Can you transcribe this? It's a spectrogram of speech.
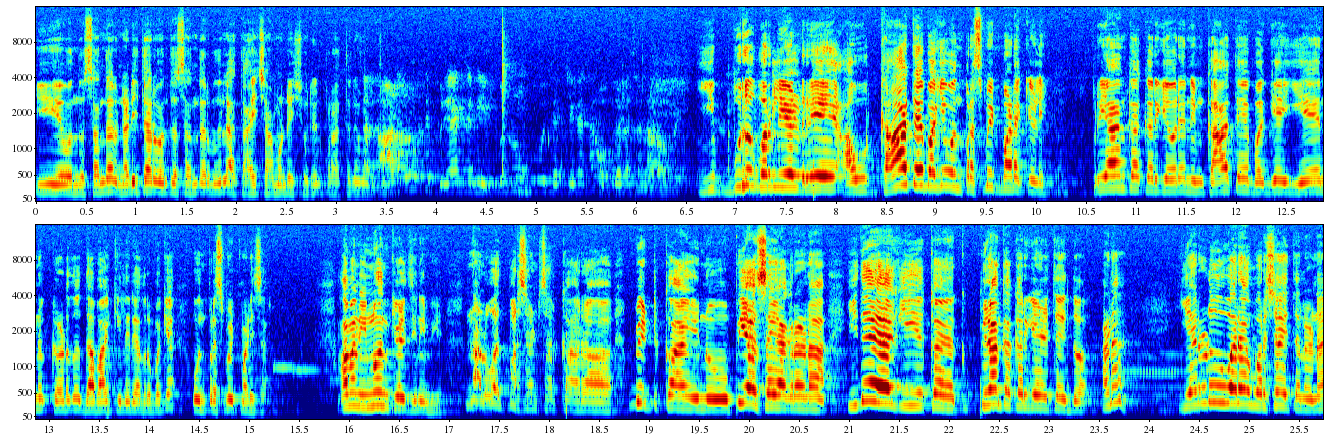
ಈ ಒಂದು ಸಂದರ್ಭ ನಡೀತಾ ಇರುವಂಥ ಸಂದರ್ಭದಲ್ಲಿ ಆ ತಾಯಿ ಚಾಮುಂಡೇಶ್ವರಿನ ಪ್ರಾರ್ಥನೆ ಮಾಡ್ತೀವಿ ಇಬ್ಬರು ಬರಲಿ ಹೇಳ್ರಿ ಅವು ಖಾತೆ ಬಗ್ಗೆ ಒಂದು ಪ್ರೆಸ್ ಮೀಟ್ ಮಾಡಕ್ಕೆ ಹೇಳಿ. ಪ್ರಿಯಾಂಕಾ ಖರ್ಗೆ ಅವರೇ ನಿಮ್ಮ ಖಾತೆ ಬಗ್ಗೆ ಏನು ಕಡ್ದು ದಬಾಕಿದ್ದೀರಿ ಅದ್ರ ಬಗ್ಗೆ ಒಂದು ಪ್ರೆಸ್ ಮೀಟ್ ಮಾಡಿ ಸರ್. ಆಮೇಲೆ ಇನ್ನೊಂದು ಕೇಳ್ತೀನಿ ನಿಮಗೆ. ನಲ್ವತ್ತು ಪರ್ಸೆಂಟ್ ಸರ್ಕಾರ ಬಿಟ್ ಕಾಯಿನು ಪಿ ಎಸ್ ಐ ಹಗರಣ ಇದೇ ಈ ಕ ಪ್ರಿಯಾಂಕಾ ಖರ್ಗೆ ಹೇಳ್ತಾ ಇದ್ದು. ಅಣ್ಣ ಎರಡೂವರೆ ವರ್ಷ ಆಯ್ತಲ್ಲಣ್ಣ,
